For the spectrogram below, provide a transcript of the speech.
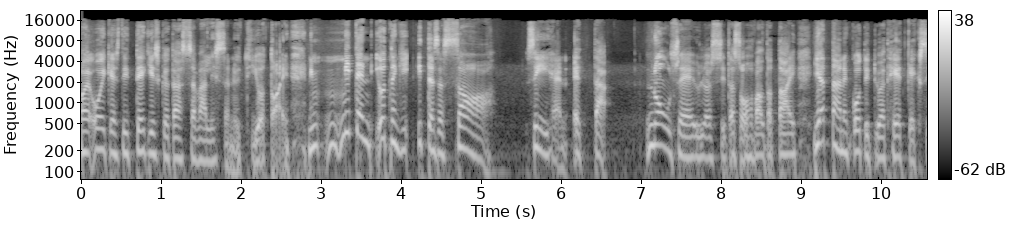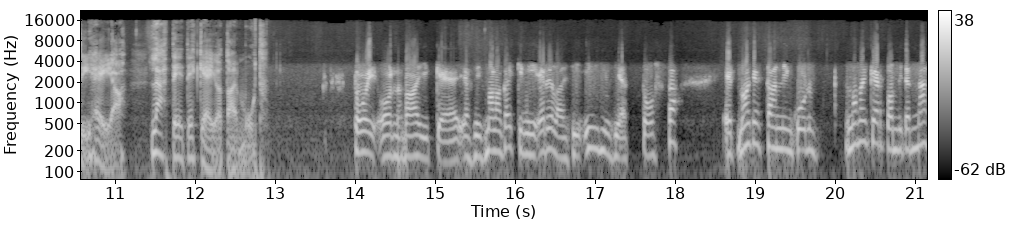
vai oikeasti tekisikö tässä välissä nyt jotain. Niin miten jotenkin itsensä saa siihen, että nousee ylös sitä sohvalta tai jättää ne kotityöt hetkeksi siihen ja lähtee tekemään jotain muuta? Toi on vaikea. Ja siis me ollaan kaikki niin erilaisia ihmisiä tossa, että mä oikeastaan niin kuin, mä voin kertoa, miten mä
